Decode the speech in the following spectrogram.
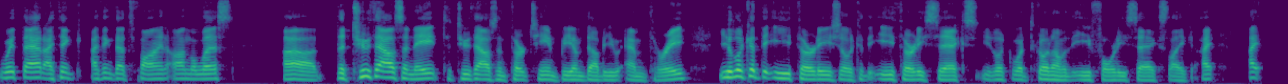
with that. I think, I think that's fine on the list. Uh, the 2008 to 2013 BMW M3. You look at the E30s, you look at the E36, you look at what's going on with the E46. Like, I, I,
